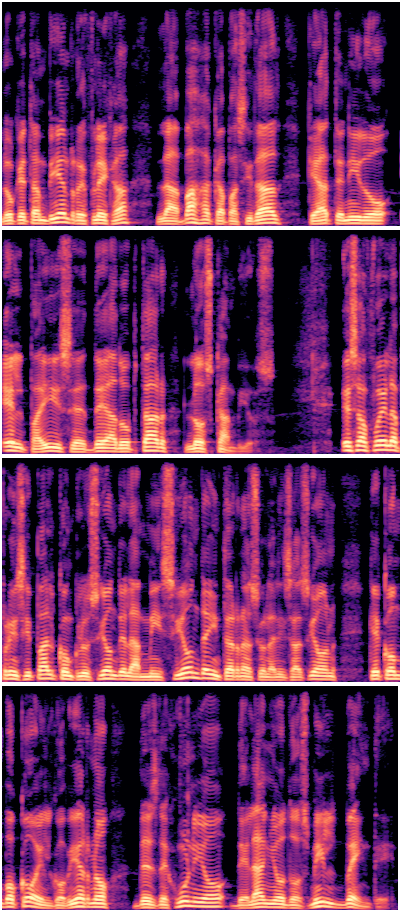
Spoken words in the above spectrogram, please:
lo que también refleja la baja capacidad que ha tenido el país de adoptar los cambios. Esa fue la principal conclusión de la misión de internacionalización que convocó el gobierno desde junio del año 2020.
